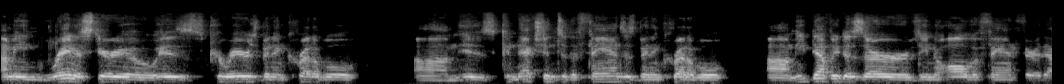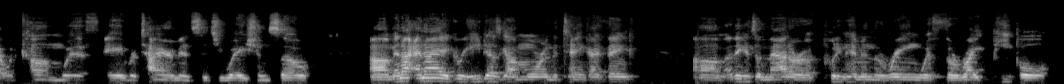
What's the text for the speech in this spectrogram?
I mean, Rey Mysterio, his career has been incredible. Um, his connection to the fans has been incredible. Um, he definitely deserves, you know, all the fanfare that would come with a retirement situation. So, um, and I and I agree, he does got more in the tank. I think. Um, I think it's a matter of putting him in the ring with the right people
